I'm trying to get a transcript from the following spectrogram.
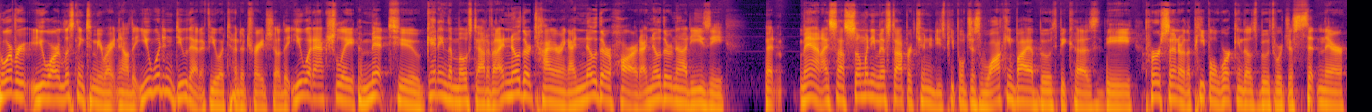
whoever you are listening to me right now that you wouldn't do that if you attend a trade show that you would actually commit to getting the most out of it i know they're tiring i know they're hard i know they're not easy but man i saw so many missed opportunities people just walking by a booth because the person or the people working those booths were just sitting there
